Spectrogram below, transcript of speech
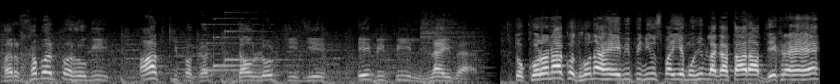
हर खबर पर होगी आपकी पकड़। डाउनलोड कीजिए एबीपी लाइव ऐप तो कोरोना को धोना है एबीपी न्यूज़ पर यह मुहिम लगातार आप देख रहे हैं।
